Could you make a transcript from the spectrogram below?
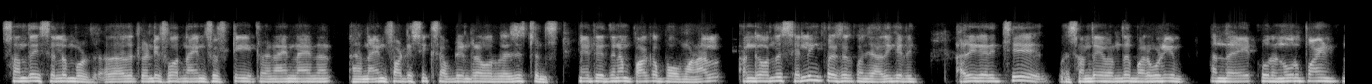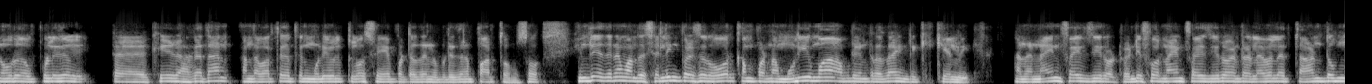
சந்தை செல்லும் பொழுது அதாவது twenty four nine fifty nine nine nine forty six அப்படின்ற ஒரு ரெசிஸ்டன்ஸ் நேற்றைய தினம் பார்க்க போகுமானால் அங்க வந்து செல்லிங் ப்ரெஷர் கொஞ்சம் அதிகரி அதிகரிச்சு சந்தை வந்து மறுபடியும் அந்த ஒரு நூறு பாயிண்ட் நூறு புள்ளிகள் கீழாக தான் அந்த வர்த்தகத்தின் முடிவில் க்ளோஸ் செய்யப்பட்டது அப்படி பார்த்தோம். ஸோ இன்றைய தினம் அந்த செல்லிங் ப்ரெஷர் ஓவர் கம் பண்ண முடியுமா அப்படின்றதா இன்றைக்கு கேள்வி. அந்த nine five zero twenty four nine five zero என்ற லெவலை தாண்டும்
